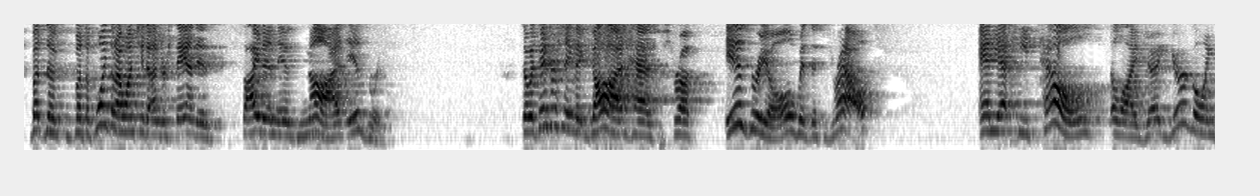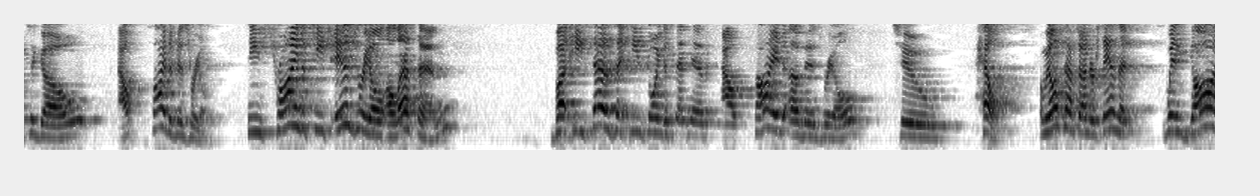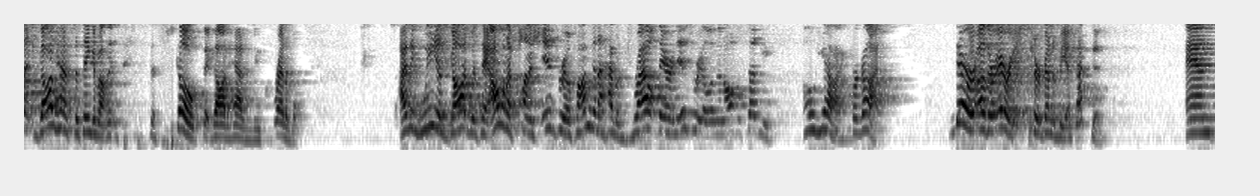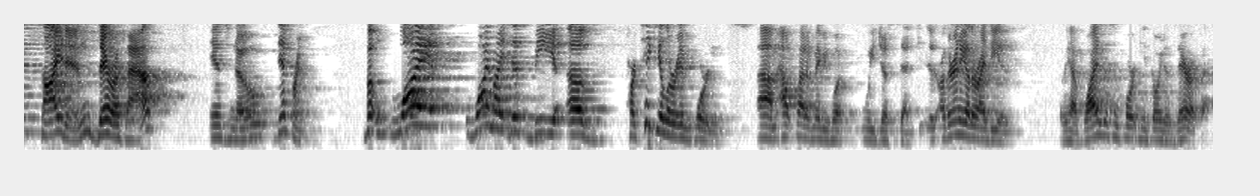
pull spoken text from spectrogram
But the, but the point that I want you to understand is Sidon is not Israel. So it's interesting that God has struck Israel with this drought, and yet he tells Elijah, You're going to go outside of Israel. He's trying to teach Israel a lesson, but he says that he's going to send him outside of Israel to help. And we also have to understand that when God, God has to think about this, the scope that God has is incredible. I think we as God would say, I want to punish Israel, so I'm going to have a drought there in Israel, and then all of a sudden, oh yeah, I forgot. There are other areas that are going to be affected. And Sidon, Zarephath, is no different. But why, why might this be of particular importance um, outside of maybe what we just said? Are there any other ideas that we have? Why is this important? He's going to Zarephath.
